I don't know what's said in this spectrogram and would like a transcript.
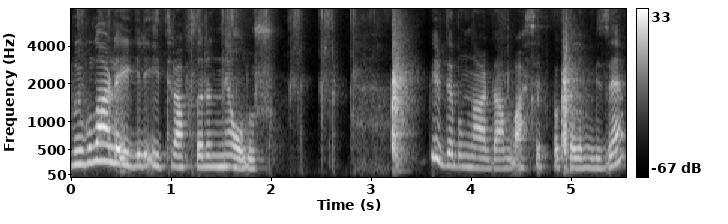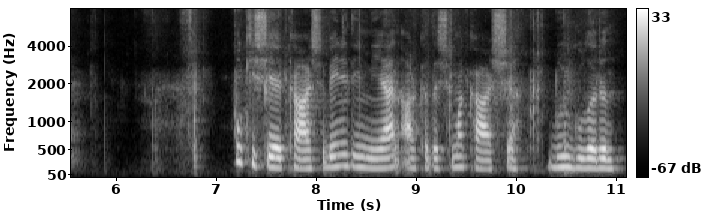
Duygularla ilgili itirafların ne olur? Bir de bunlardan bahset bakalım bize. Bu kişiye karşı, beni dinleyen arkadaşıma karşı duyguların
